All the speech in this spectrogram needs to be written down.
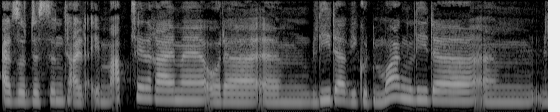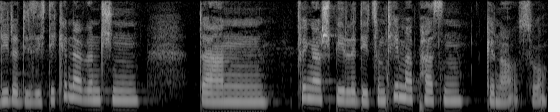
Also das sind halt eben Abzählreime oder ähm, Lieder wie Guten Morgen Lieder, ähm, Lieder, die sich die Kinder wünschen, dann Fingerspiele, die zum Thema passen, genau so.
